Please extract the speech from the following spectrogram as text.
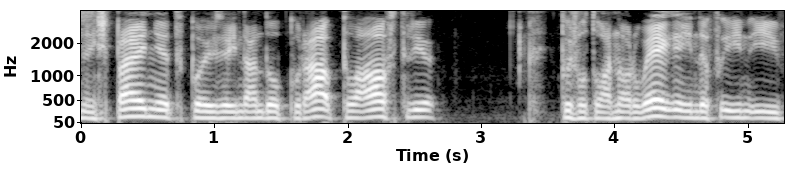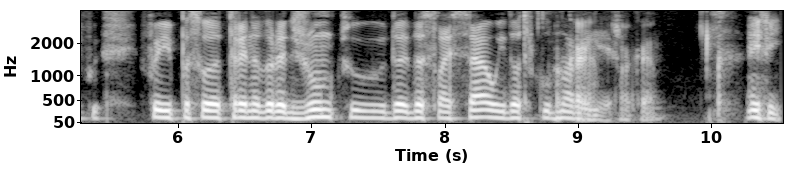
em Espanha, depois ainda andou por, pela Áustria, depois voltou à Noruega ainda foi, e foi, passou a treinador adjunto da, da seleção e de outro clube Ok, norueguês. ok. Enfim,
